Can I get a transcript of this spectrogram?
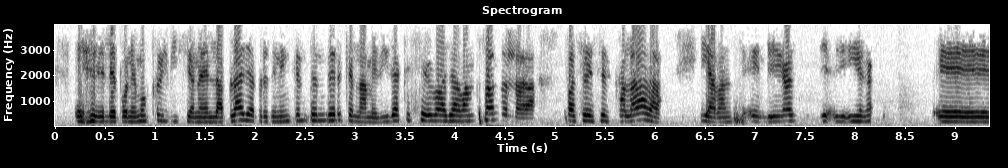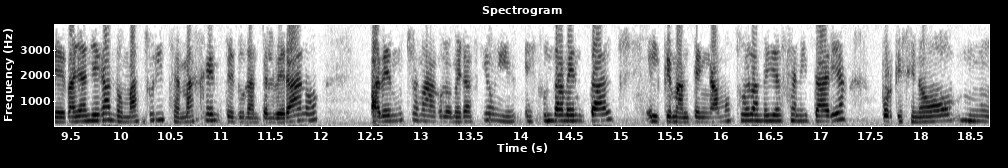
eh, le ponemos prohibiciones en la playa, pero tienen que entender que en la medida que se vaya avanzando en la fase de desescalada y avance, eh, llega, llega, eh, vayan llegando más turistas, más gente durante el verano, va a haber mucha más aglomeración y es fundamental el que mantengamos todas las medidas sanitarias porque si no mm,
